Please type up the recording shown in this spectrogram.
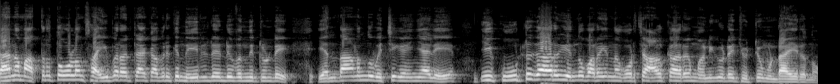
കാരണം അത്രത്തോളം സൈബർ അറ്റാക്ക് അവർക്ക് നേരിടേണ്ടി വന്നിട്ടുണ്ട്. എന്താണെന്ന് വെച്ച് കഴിഞ്ഞാൽ ഈ കൂട്ടുകാർ എന്ന് പറയുന്ന കുറച്ച് ആൾക്കാർ മണിയുടെ ചുറ്റുമുണ്ടായിരുന്നു.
